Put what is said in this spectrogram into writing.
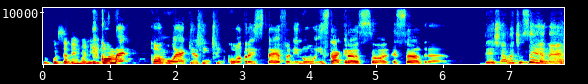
o curso é bem bonito. E como é, como é que a gente encontra a Stephanie no Instagram, é Sandra? Deixa ela dizer, né?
